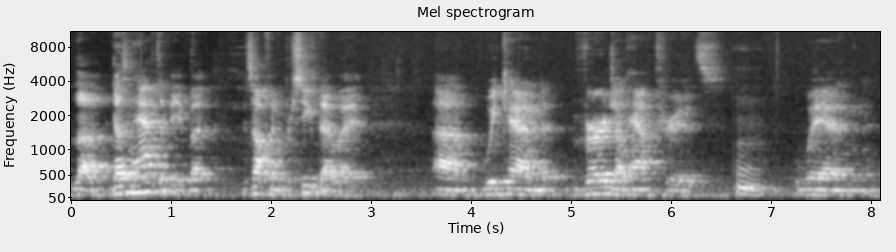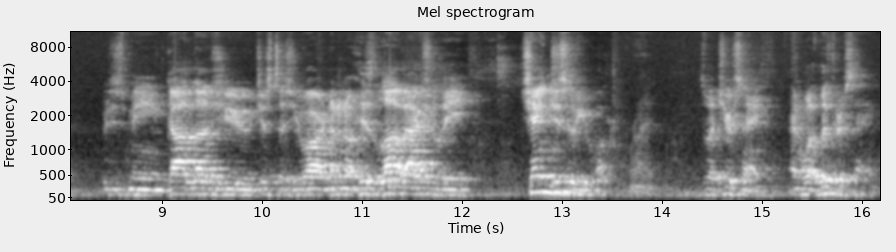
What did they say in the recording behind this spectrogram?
love. It doesn't have to be, but it's often perceived that way. Um, we can verge on half truths hmm. when we just mean God loves you just as you are. No, no, no. His love actually changes who you are. Right. Is what you're saying and what Luther's saying.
